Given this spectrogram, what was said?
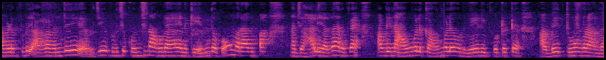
அவளை பிடி அவள் வந்து விஜயை பிடிச்சி கொஞ்சினா கூட எனக்கு எந்த கோவம் வராதுப்பா. நான் ஜாலியாக தான் இருப்பேன் அப்படின்னு அவங்களுக்கு அவங்களே ஒரு வேலி போட்டுட்டு அப்படியே தூங்குறாங்க.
